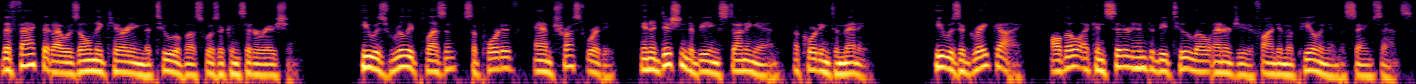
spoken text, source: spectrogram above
the fact that I was only carrying the two of us was a consideration. He was really pleasant, supportive, and trustworthy, in addition to being stunning and, according to many, he was a great guy, although I considered him to be too low energy to find him appealing in the same sense.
